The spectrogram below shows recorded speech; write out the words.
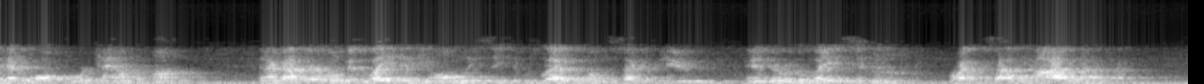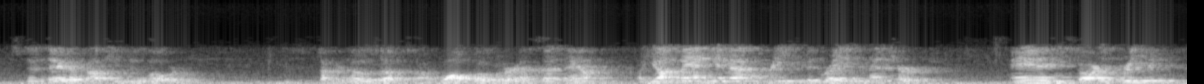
they had to walk toward town to hunt. And I got there a little bit late, and the only seat that was left was on the second pew, and there was a lady sitting right beside the aisle, and I, I stood there and I thought she'd move over. Just stuck her nose up, so I walked over her and I sat down. A young man came out to preach, had been raised in that church, and he started preaching.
